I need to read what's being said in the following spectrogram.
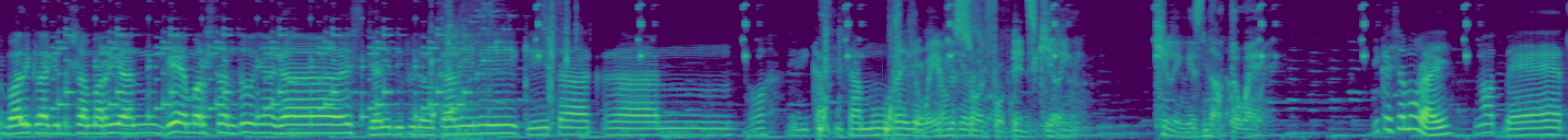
balik lagi bersama Rian Gamers tentunya guys. Jadi di video kali ini kita akan wah ini dikasih samurai The guys. way of the sword forbids killing. Killing is not the way. Dikasih samurai, not bad.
